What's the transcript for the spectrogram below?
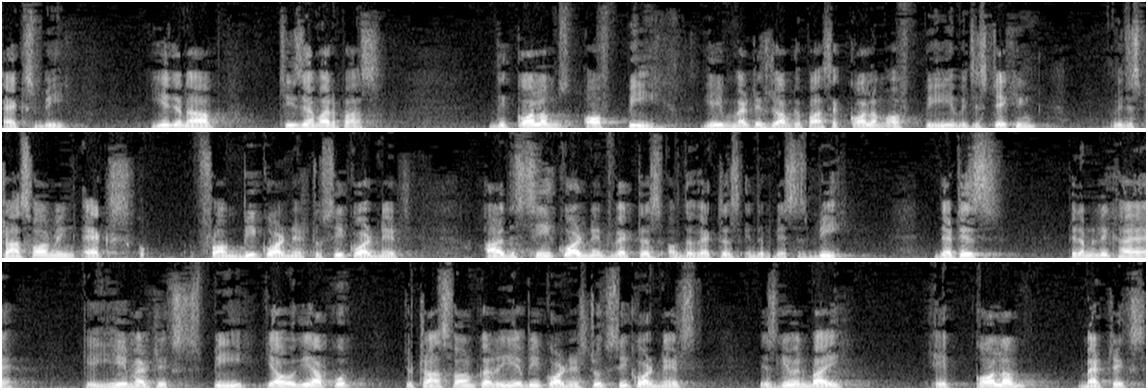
X B یہ جناب چیز ہے ہمارے پاس. دی کالمس آف پی یہی میٹرکس جو آپ کے پاس ہے column of P which is taking which is transforming X from B coordinate to C coordinate are the C coordinate vectors of the vectors in the base B that is پھر ہم نے لکھا ہے کہ یہی میٹرکس پی کیا ہوگی آپ کو، جو ٹرانسفارم کر رہی ہے B coordinates to C coordinates is given by a column matrix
